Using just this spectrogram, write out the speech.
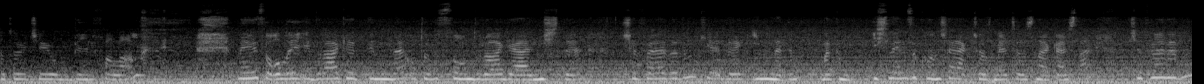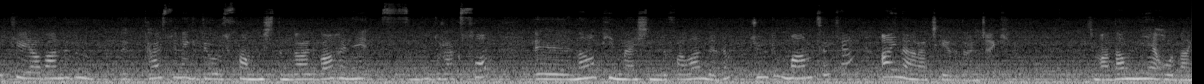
Katowice yolu değil falan. Neyse olayı idrak ettiğimde otobüs son durağa gelmişti. Şoföre dedim ki direkt inmedim. Bakın işlerinizi konuşarak çözmeye çalışın arkadaşlar. Şoföre dedim ki ya ben dedim e, ters yöne gidiyoruz sanmıştım galiba. Hani bu durak son. Ee, ne yapayım ben şimdi falan dedim. Çünkü mantıken aynı araç geri dönecek. Şimdi adam niye oradan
